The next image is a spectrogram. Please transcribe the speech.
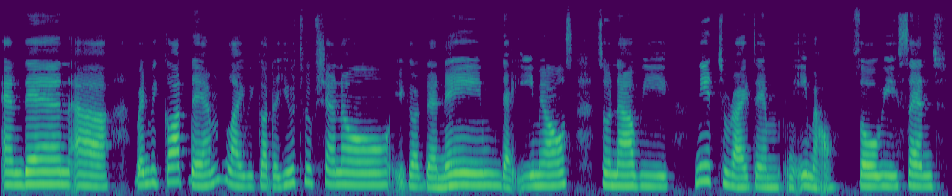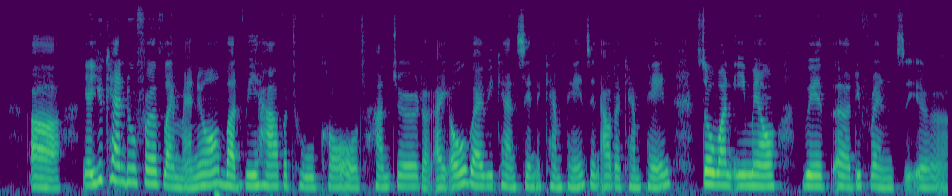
And then uh, when we got them like we got the youtube channel you got their name their emails. So now we need to write them an email. So we send uh, yeah you can do first like manual but we have a tool called hunter.io where we can send a campaign send out a campaign so one email with uh, different uh,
